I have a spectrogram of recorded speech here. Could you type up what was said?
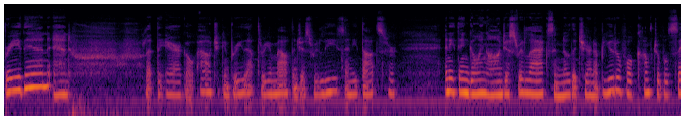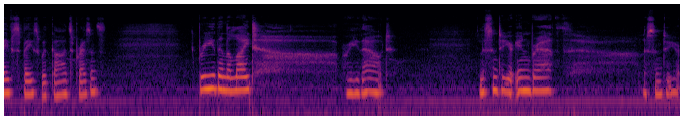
Breathe in and let the air go out. You can breathe out through your mouth and just release any thoughts or anything going on. Just relax and know that you're in a beautiful, comfortable, safe space with God's presence. Breathe in the light. Breathe out. Listen to your in breath. Listen to your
